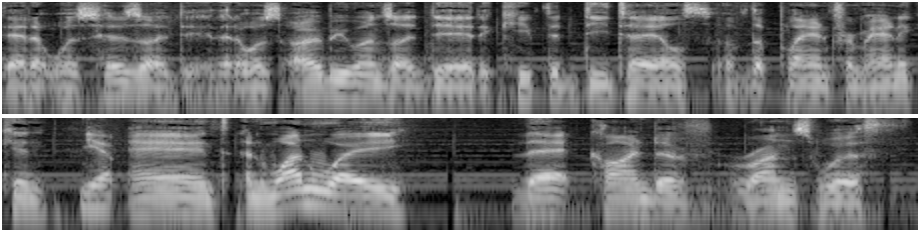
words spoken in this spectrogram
that it was his idea, that it was Obi Wan's idea to keep the details of the plan from Anakin. Yep. And in one way, that kind of runs with,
